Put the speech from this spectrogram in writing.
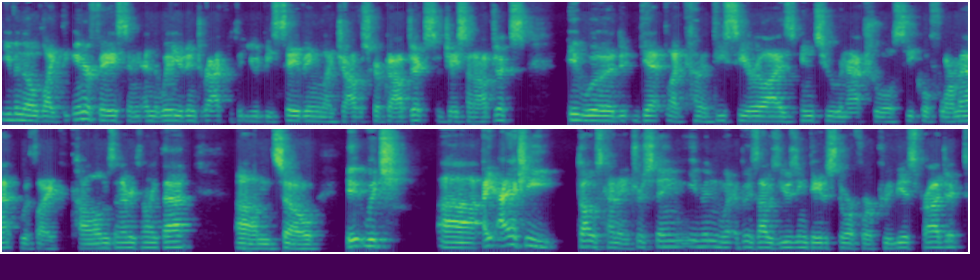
even though like the interface and, and the way you'd interact with it, you'd be saving like JavaScript objects, JSON objects, it would get like kind of deserialized into an actual SQL format with like columns and everything like that. Um, so it, which uh, I, I, actually thought was kind of interesting, even when, because I was using Data Store for a previous project,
